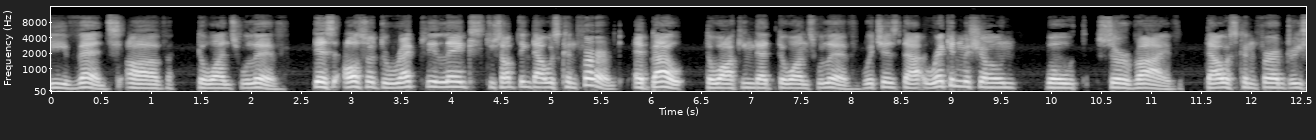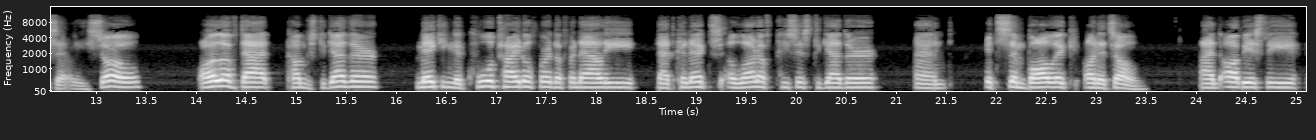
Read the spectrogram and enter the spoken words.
the events of the ones who live. This also directly links to something that was confirmed about The Walking Dead, The Ones Who Live, which is that Rick and Michonne both survive. That was confirmed recently. So, all of that comes together, making a cool title for the finale that connects a lot of pieces together and it's symbolic on its own. And obviously,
